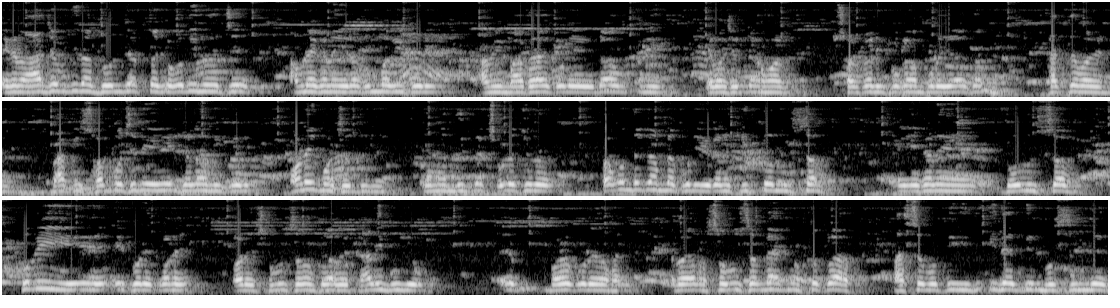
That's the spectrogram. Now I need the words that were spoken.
এখানে আজ অবধি না দোলযাত্রা যতদিন হয়েছে, আমরা এখানে এরকমভাবেই করি। আমি মাথায় করে এটাও আমি এবছরটা আমার সরকারি প্রোগ্রাম পড়ে যাওয়া থাকতে পারিনি। বাকি সব বছরই এই জন্য আমি করি, অনেক বছর ধরে। এই মন্দিরটা ছোটো ছিল তখন থেকে আমরা করি, এখানে কীর্তন উৎসব, এখানে দোল উৎসব খুবই এ- করে করে করে সবুজ সমাজ ক্লাবে কালী পুজো বড় করে হয়। এবার আমার সবুজ সঙ্গে একমাত্র ক্লাব, পার্শ্ববর্তী ঈদের দিন মুসলিমদের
